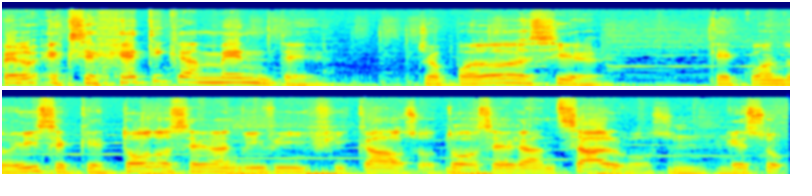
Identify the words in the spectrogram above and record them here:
Pero exegéticamente yo puedo decir que cuando dice que todos serán vivificados o todos serán salvos, eso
